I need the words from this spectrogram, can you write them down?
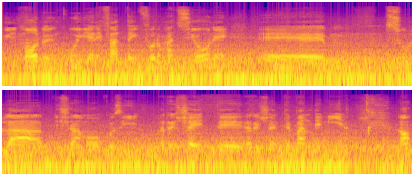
il modo in cui viene fatta informazione eh, sulla diciamo così, recente, recente pandemia. No?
